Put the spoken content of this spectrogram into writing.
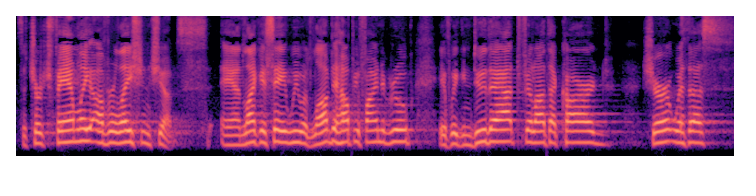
It's a church family of relationships. And like I say, we would love to help you find a group. If we can do that, fill out that card, share it with us.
